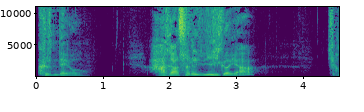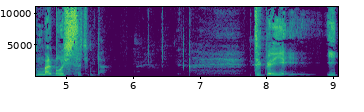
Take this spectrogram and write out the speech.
그런데요. 아가서를 읽어야 정말 멋있어집니다. 특별히 이, 이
